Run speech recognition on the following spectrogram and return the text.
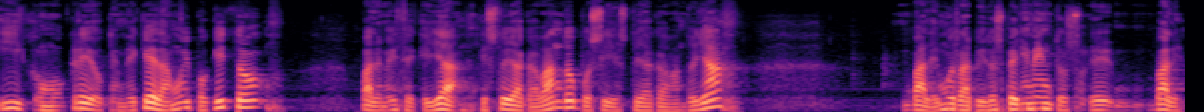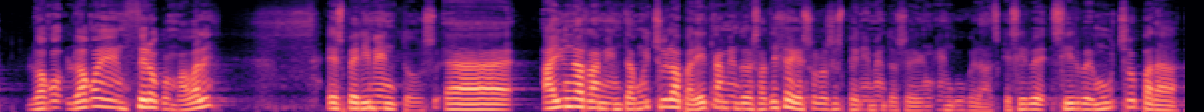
Y como creo que me queda muy poquito, vale, me dice que ya, que estoy acabando, pues sí, estoy acabando ya. Vale, muy rápido. Experimentos. Eh, vale, lo hago, lo hago en 0, ¿vale? Experimentos. Eh, hay una herramienta muy chula para ir cambiando de estrategia que son los experimentos en, Google Ads, que sirve, sirve mucho para,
